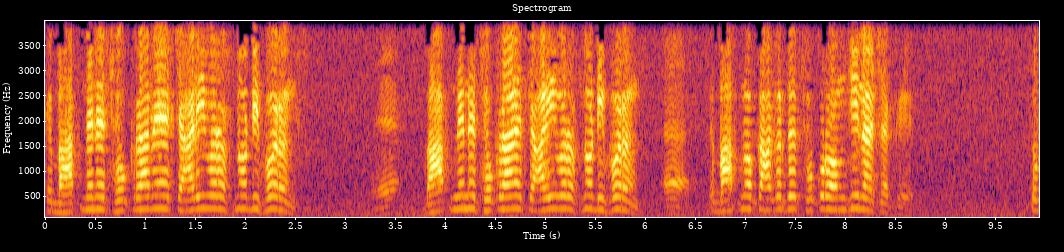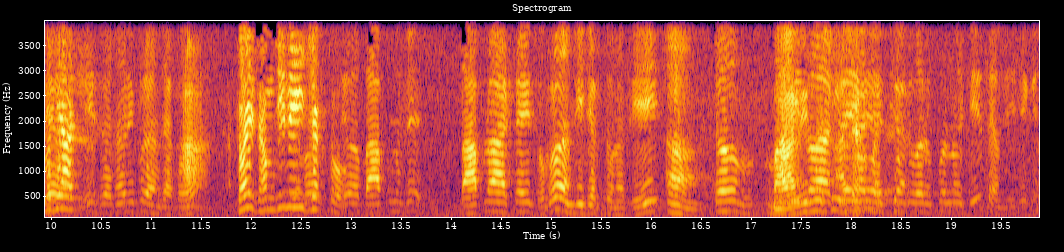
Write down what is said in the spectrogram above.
કે બાપ ને છોકરાને વર્ષ નો ડિફરન્સ. બાપ ને છોકરા ને છોકરાને વર્ષ નો ડિફરન્સ. બાપ નો કાગળ છોકરો સમજી ના શકે. તો પછી સમજી નહીં શકતો. બાપનું છે બાપનો આશ્રય છોકરો સમજી શકતો નથી. તો મારી નો આશ્રય? પચીસ છે સમજી શકે.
